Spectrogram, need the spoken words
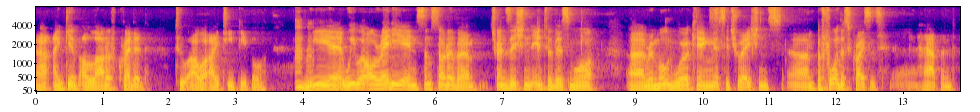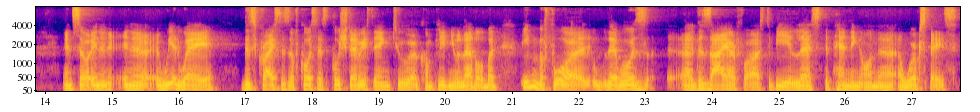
uh, I give a lot of credit to our IT people. Mm-hmm. We uh, we were already in some sort of a transition into this more uh, remote working situations uh, before this crisis uh, happened. And so, in, an, in a, weird way, this crisis, of course, has pushed everything to a complete new level. But even before, there was a desire for us to be less depending on a, a workspace.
